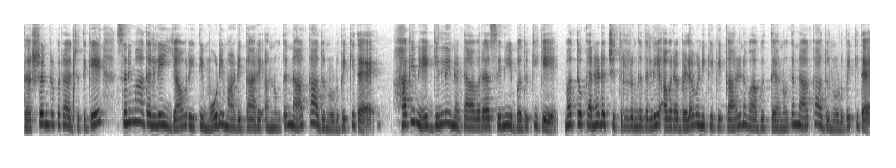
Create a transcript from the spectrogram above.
ದರ್ಶನ್ ರವರ ಜೊತೆಗೆ ಸಿನಿಮಾದಲ್ಲಿ ಯಾವ ರೀತಿ ಮೋಡಿ ಮಾಡಿದ್ದಾರೆ ಅನ್ನುವುದನ್ನ ಕಾದು ನೋಡಬೇಕಿದೆ. ಹಾಗೆಯೇ ಗಿಲ್ಲಿ ನಟ ಅವರ ಸಿನಿ ಬದುಕಿಗೆ ಮತ್ತು ಕನ್ನಡ ಚಿತ್ರರಂಗದಲ್ಲಿ ಅವರ ಬೆಳವಣಿಗೆಗೆ ಕಾರಣವಾಗುತ್ತೆ ಅನ್ನೋದನ್ನ ಕಾದು ನೋಡಬೇಕಿದೆ.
